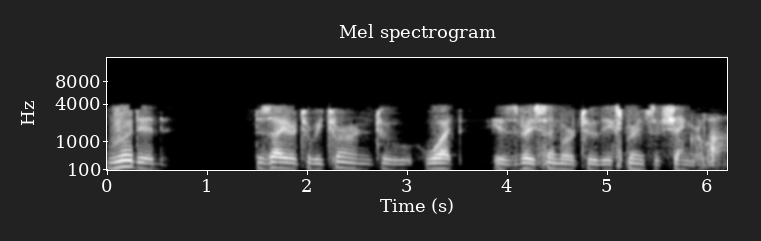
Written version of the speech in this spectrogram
rooted desire to return to what is very similar to the experience of Shangri La.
